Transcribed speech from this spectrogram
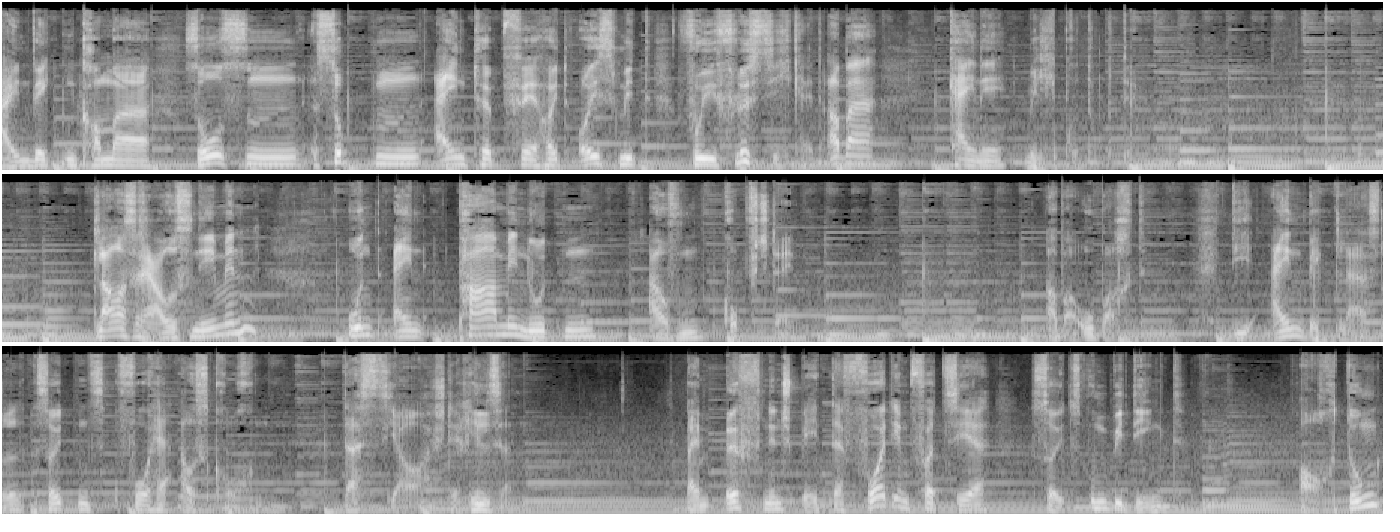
Einwecken kann man Soßen, Suppen, Eintöpfe, halt alles mit viel Flüssigkeit, aber keine Milchprodukte. Glas rausnehmen und ein paar Minuten auf den Kopf stellen. Aber Obacht, die Einwegglasel sollten's vorher auskochen, dass sie ja steril sind. Beim Öffnen später vor dem Verzehr soll's unbedingt, Achtung,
